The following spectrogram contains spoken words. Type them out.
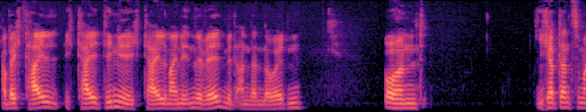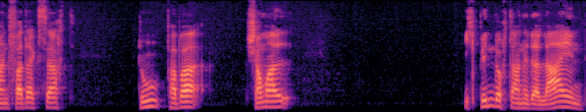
aber ich teile ich teil Dinge, ich teile meine innere Welt mit anderen Leuten. Und ich habe dann zu meinem Vater gesagt, du Papa, schau mal, ich bin doch da nicht allein.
